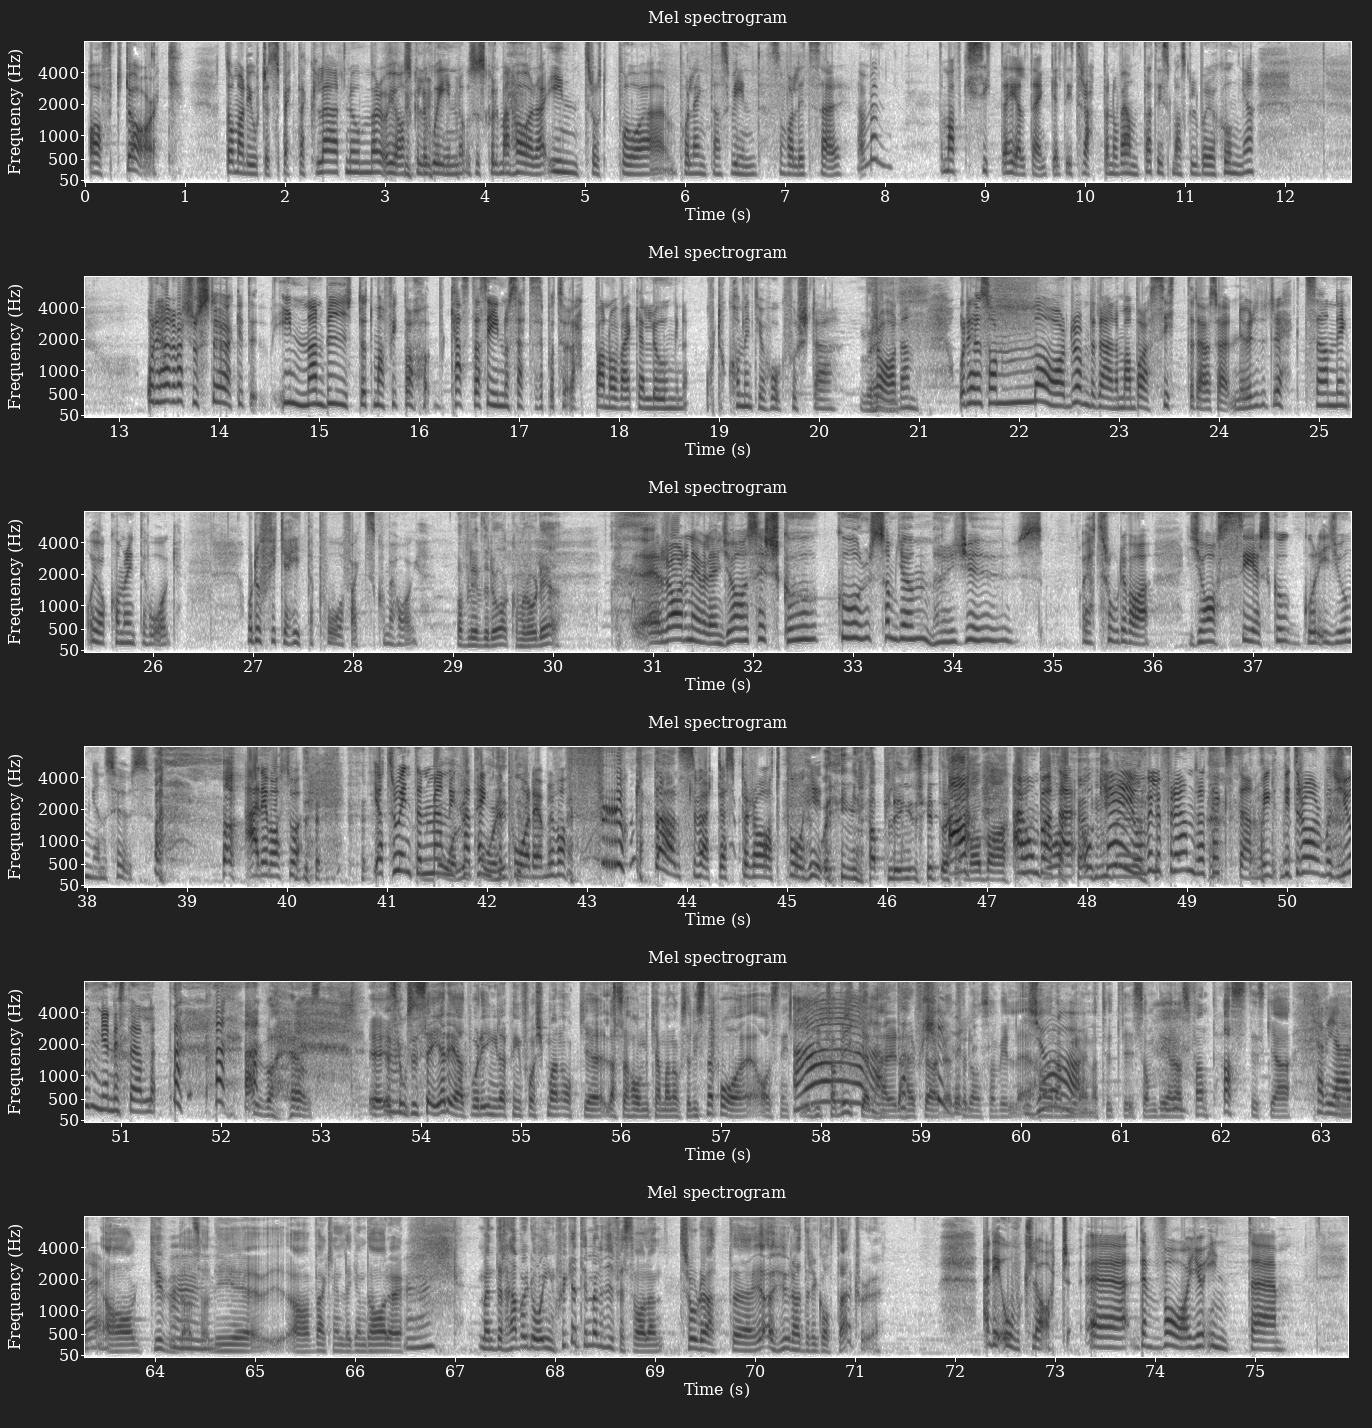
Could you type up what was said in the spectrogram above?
After Dark. De hade gjort ett spektakulärt nummer och jag skulle gå in och så skulle man höra introt på, på Längtans vind som var lite så här, ja men, man fick sitta helt enkelt i trappen och vänta tills man skulle börja sjunga. Och det hade varit så stökigt innan bytet. Man fick bara kasta sig in och sätta sig på trappan och verka lugn. Och då kommer inte jag ihåg första Nej. raden. Och det är en sån mardröm det där när man bara sitter där och så här, nu är det direktsändning och jag kommer inte ihåg. Och då fick jag hitta på faktiskt, kommer jag ihåg. Vad blev det då? Kommer du ihåg det? Eh, Raden är väl en Jag ser skuggor som gömmer ljus. Och jag tror det var Jag ser skuggor i djungelns hus. Nej, det var så. Jag tror inte en människa tänkte på det, men det var fruktansvärt desperat påhitt. Och Ingela Pling sitter Ah, hemma och bara... nej, hon bara "Vad så här, okej, händer?" hon ville förändra texten. Vi, vi drar mot djungeln istället. Gud vad hemskt. Eh, Jag ska också säga det att både Ingela Pling Forsman och eh, Lasse Holm kan man också lyssna på avsnitt i Ah, Hitfabriken här i det här flödet kul. för de som vill eh, Ja. höra mer naturligtvis om deras fantastiska Karriärer. eh, Ja, gud alltså. Det är ja, verkligen legendarer. Men den här var ju då inskickad till Melodifestivalen. Tror du att, eh, ja, hur hade det gått där tror du? Det är oklart. Eh, det var ju inte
